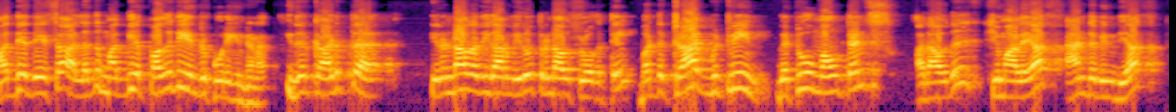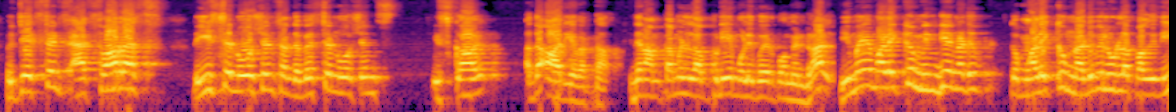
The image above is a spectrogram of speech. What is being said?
மத்திய தேச அல்லது மத்திய பகுதி என்று கூறுகின்றனர். இதற்கு அடுத்த இரண்டாவது அதிகாரம் இருபத்தி ரெண்டாவது ஸ்லோகத்தில் but the tract between the two mountains அதாவது Himalayas and the Vindhyas which extends as far as the eastern oceans and the western oceans is call அது ஆரியவர்தா இதை நாம் தமிழில் அப்படியே மொழிபெயர்ப்போம் என்றால் இமயமலைக்கும் இந்திய நடு மலைக்கும் நடுவில் உள்ள பகுதி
